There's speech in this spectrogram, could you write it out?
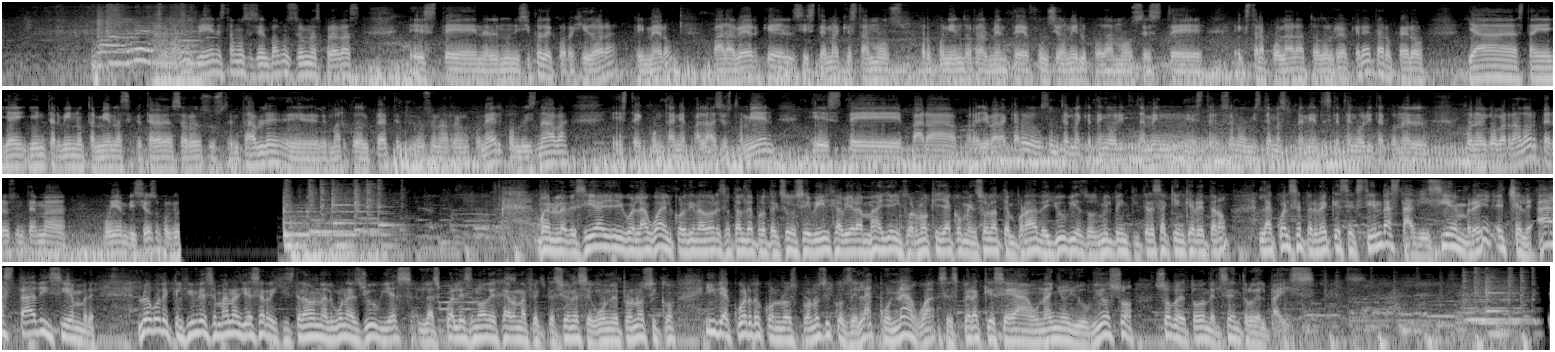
bien, estamos haciendo, vamos a hacer unas pruebas este, en el municipio de Corregidora primero para ver que el sistema que estamos proponiendo realmente funcione y lo podamos este, extrapolar a todo el río Querétaro, pero ya está, ya, intervino también la Secretaría de Desarrollo Sustentable eh, de Marco del Prete, tuvimos una reunión con él, con Luis Nava, este, con Tania Palacios también, este, para, para llevar a cabo. Es un tema que tengo ahorita también, este, es uno de mis temas pendientes que tengo ahorita con el, con el gobernador, pero es un tema muy ambicioso porque Bueno, le decía, llegó el agua. El coordinador estatal de protección civil, Javier Amaya, informó que ya comenzó la temporada de lluvias 2023 aquí en Querétaro, la cual se prevé que se extienda hasta diciembre, échele, hasta diciembre. Luego de que el fin de semana ya se registraron algunas lluvias, las cuales no dejaron afectaciones según el pronóstico, y de acuerdo con los pronósticos de la Conagua, se espera que sea un año lluvioso, sobre todo en el centro del país.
